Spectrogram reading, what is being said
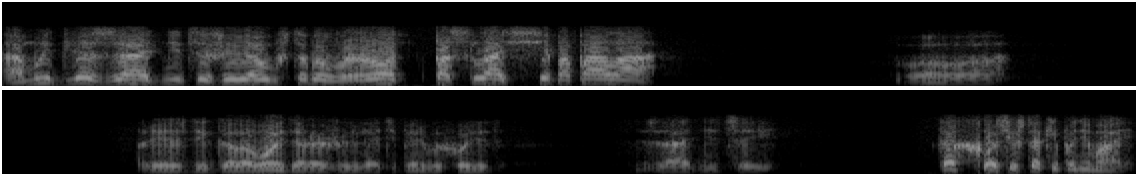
а мы для задницы живем, чтобы в рот послать все попало. Во-во. Прежде головой дорожили, а теперь выходит задницей. Как хочешь, так и понимай.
